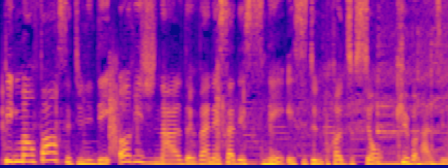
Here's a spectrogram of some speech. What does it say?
Pigment Fort, c'est une idée originale de Vanessa Destiné et c'est une production Cube Radio.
